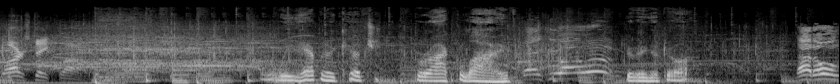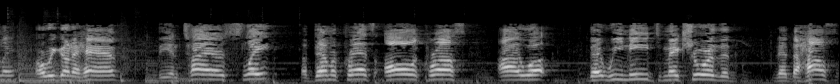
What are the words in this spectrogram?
to our steak Fry. We happened to catch Barack live Thank you, Iowa. giving a talk. Not only are we going to have the entire slate of Democrats all across Iowa that we need to make sure that, that the House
